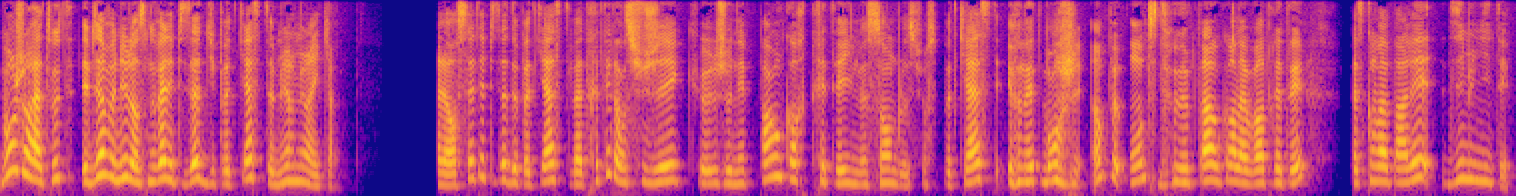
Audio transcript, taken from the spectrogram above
Bonjour à toutes et bienvenue dans ce nouvel épisode du podcast Murmuréquin. Alors cet épisode de podcast va traiter d'un sujet que je n'ai pas encore traité, il me semble, sur ce podcast. Et honnêtement, j'ai un peu honte de ne pas encore l'avoir traité, parce qu'on va parler d'immunité.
